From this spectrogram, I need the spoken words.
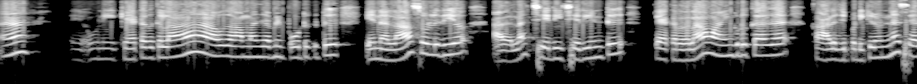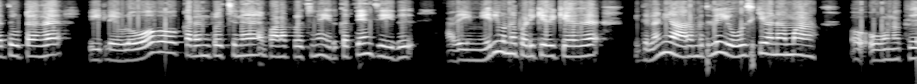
ஆ, நீ கேட்டதுக்கெல்லாம் அவங்க ஆமாஞ்சாமி போட்டுக்கிட்டு என்னெல்லாம் சொல்லுதியோ அதெல்லாம் சரி சரின்ட்டு கேட்கறதெல்லாம் வாங்கி கொடுக்காக. காலேஜ் படிக்கணும்னு சேர்த்து விட்டாங்க வீட்டில் எவ்வளவோ கடன் பிரச்சனை பண பிரச்சனை இருக்கத்தான் செய்யுது. அதை மீறி உன்னை படிக்க வைக்காக. இதெல்லாம் நீ ஆரம்பத்துல யோசிக்க வேணாமா? உனக்கு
